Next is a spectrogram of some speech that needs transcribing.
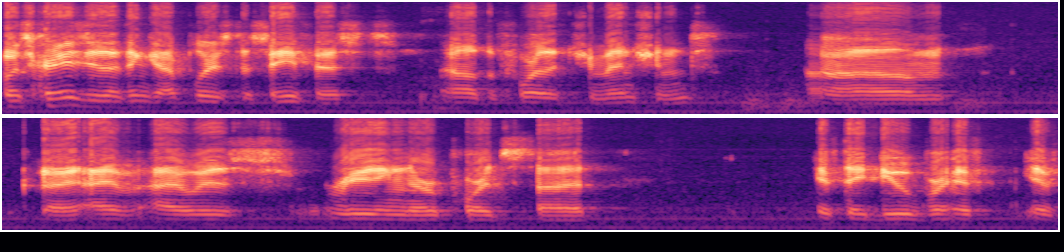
What's crazy is I think Eppler's the safest of the four that you mentioned. Um, I, I, I was reading the reports that if they do, if if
